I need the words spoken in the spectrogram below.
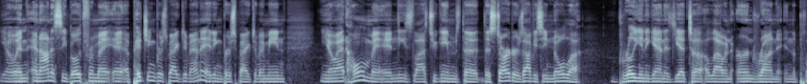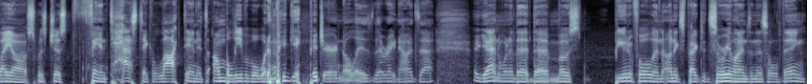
You know, and, and honestly, both from a, a pitching perspective and a hitting perspective, I mean, you know, at home in these last two games, the the starters, obviously Nola, brilliant again, has yet to allow an earned run in the playoffs, was just fantastic, locked in. It's unbelievable what a big game pitcher Nola is there right now. It's uh again, one of the, the most beautiful and unexpected storylines in this whole thing.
